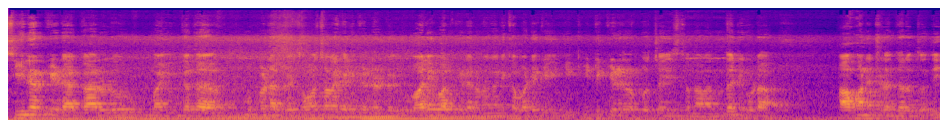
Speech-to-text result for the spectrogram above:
సీనియర్ క్రీడాకారులు మా గత ముప్పై నలభై సంవత్సరాల కలిగినటువంటి వాలీబాల్ క్రీడలను కానీ కబడ్డీ ఇటు క్రీడలను ప్రోత్సహిస్తున్న వాళ్ళందరినీ కూడా ఆహ్వానించడం జరుగుతుంది.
